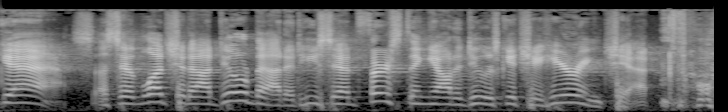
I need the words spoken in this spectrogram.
gas. I said, What should I do about it? He said, First thing you ought to do is get your hearing checked. Oh,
